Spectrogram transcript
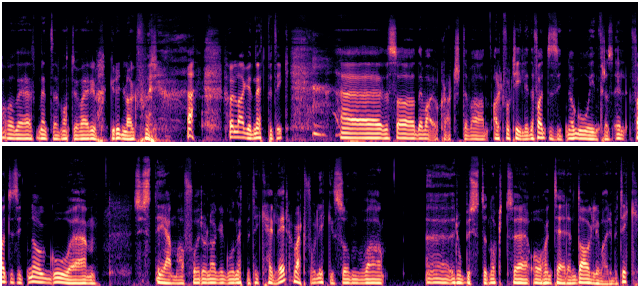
og det mente jeg måtte jo være grunnlag for, for å lage en nettbutikk. Uh, så det var jo klart, det var altfor tidlig. Det fantes ikke noe gode, fantes ikke noe gode um, systemer for å lage god nettbutikk heller, i hvert fall ikke som var uh, robuste nok til å håndtere en dagligvarebutikk.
